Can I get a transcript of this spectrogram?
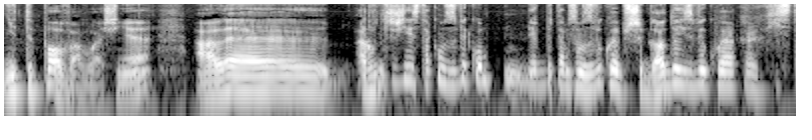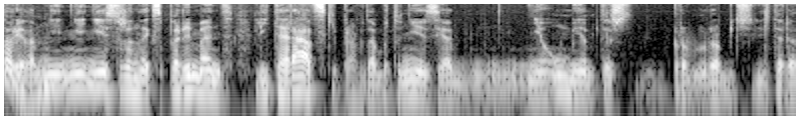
nietypowa właśnie, ale a równocześnie jest taką zwykłą, jakby tam są zwykłe przygody i zwykła jaka historia. Tam nie, nie, nie jest to żaden eksperyment literacki, prawda, bo to nie jest, ja nie umiem też robić litera,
